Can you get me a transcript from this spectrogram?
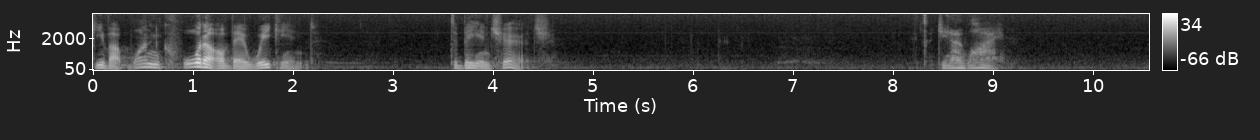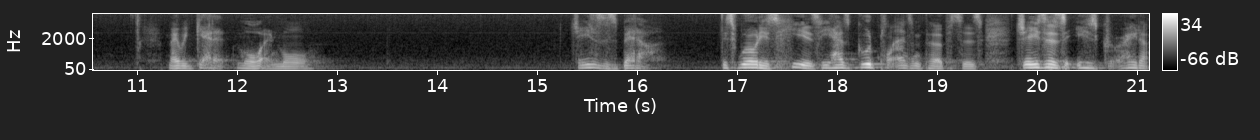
give up one quarter of their weekend to be in church. Do you know why? May we get it more and more. Jesus is better. This world is His. He has good plans and purposes. Jesus is greater.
